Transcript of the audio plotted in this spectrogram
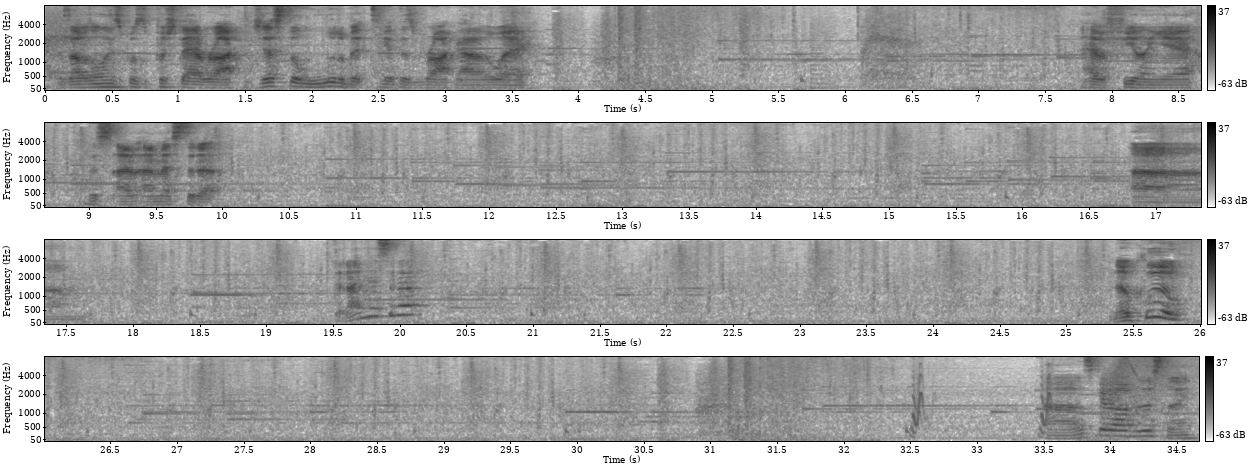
Because I was only supposed to push that rock just a little bit to get this rock out of the way. I have a feeling, yeah. This I, I messed it up. Um, did I mess it up? No clue. Uh, let's get off of this thing.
